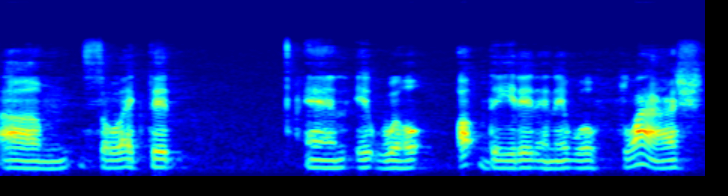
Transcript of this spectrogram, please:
um, select it, and it will update it and it will flash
